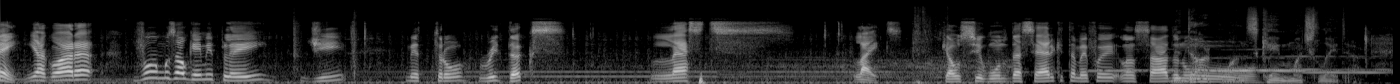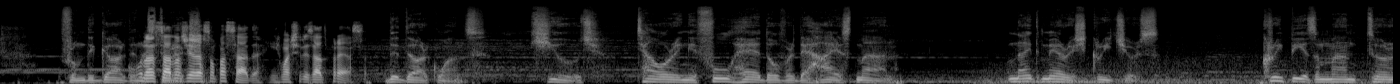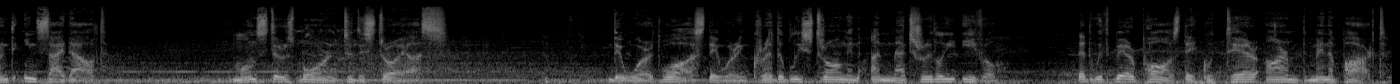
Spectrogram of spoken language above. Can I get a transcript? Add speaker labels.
Speaker 1: Bem, e agora vamos ao gameplay de Metro Redux Last Light, que é o segundo da série que também foi lançado no
Speaker 2: Ones came much later. From the Garden
Speaker 1: lançado na geração passada e remasterizado para essa.
Speaker 2: The Dark Ones. Huge, towering a full head over the highest man. Nightmarish creatures. Creepy as a man turned inside out. Monsters born to destroy us. The word was they were incredibly strong and unnaturally evil. That with bare paws they could tear armed men apart.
